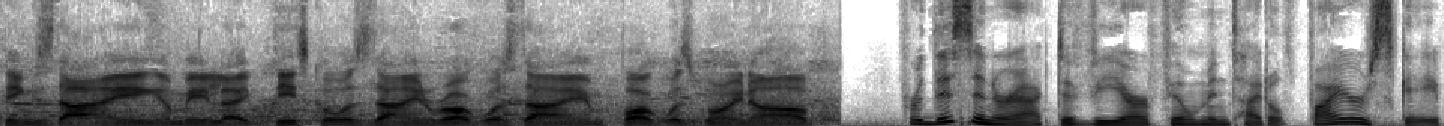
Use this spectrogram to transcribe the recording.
things dying. I mean, like disco was dying, rock was dying, punk was growing up. For this interactive VR film entitled Firescape,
